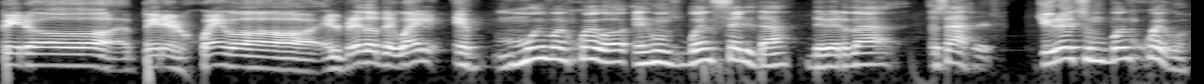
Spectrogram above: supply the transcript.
Pero, pero el juego, el Breath of the Wild es muy buen juego, es un buen Zelda, de verdad. O sea, Sí. yo creo que es un buen juego.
